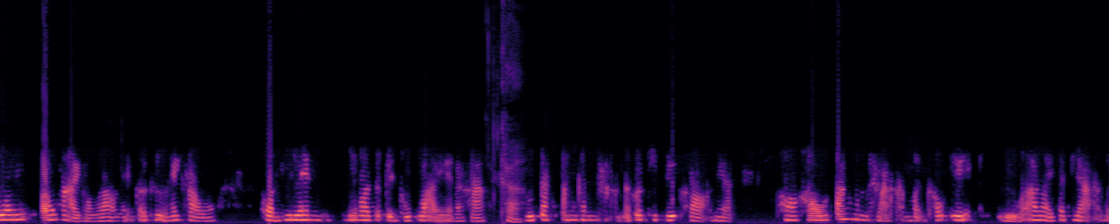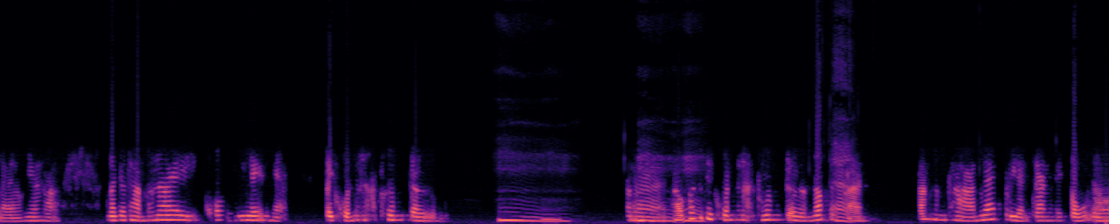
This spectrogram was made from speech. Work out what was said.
ด้วยเป้าหมายของเราเนี่ยก็คือให้เขาคนที่เล่นไม่ว่าจะเป็นทุกวัยนะคะคะรู้จักตั้งคำถามแล้วก็คิดวิเคราะห์เนี่ย พอเขาตั้งคำถามเหมือนเขาเอ๊ะ หรือว่าอะไรสักอย่างแล้วเนี่ยค่ะ มันจะทำให้คนที่เล่นเนี่ย ไปค้นหาเพิ่มเติม อืมอ่าเขาก็จะไปค้นหาเพิ่มเติมนอกจากการตั้งคำถามแลกเปลี่ยนกันในโต๊ะแล้ว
